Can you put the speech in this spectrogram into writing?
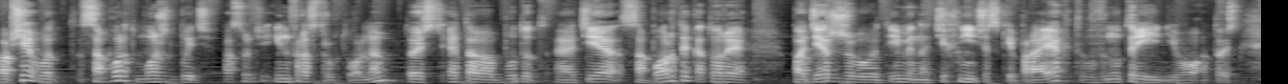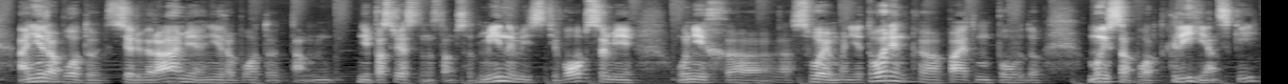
Вообще вот support может быть, по сути, инфраструктурным, то есть это будут э, те support ы, которые поддерживают именно технический проект внутри него, то есть они работают с серверами, они работают там непосредственно там, с админами, с девопсами, у них э, свой мониторинг э, по этому поводу. Мы саппорт клиентский,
